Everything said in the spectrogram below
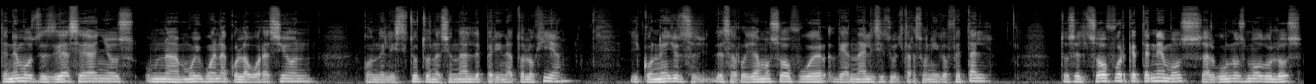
Tenemos desde hace años una muy buena colaboración con el Instituto Nacional de Perinatología y con ellos desarrollamos software de análisis de ultrasonido fetal. Entonces el software que tenemos, algunos módulos,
